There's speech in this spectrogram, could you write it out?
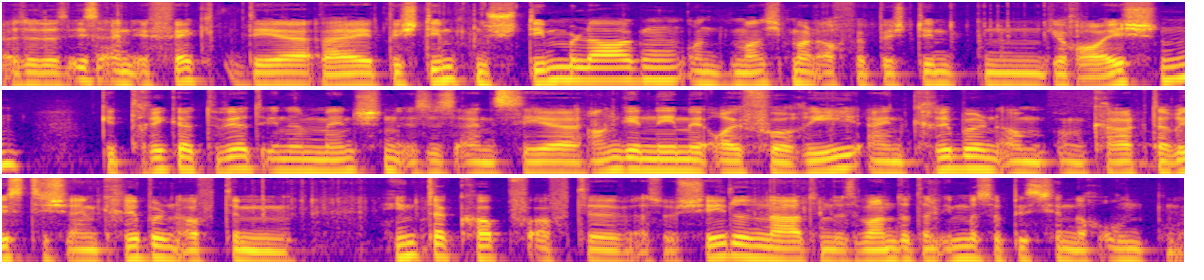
Also das ist ein Effekt, der bei bestimmten Stimmlagen und manchmal auch bei bestimmten Geräuschen getriggert wird in den Menschen. Es ist eine sehr angenehme Euphorie, ein Kribbeln, am, charakteristisch ein Kribbeln auf dem Hinterkopf auf der also Schädelnaht und es wandert dann immer so ein bisschen nach unten.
